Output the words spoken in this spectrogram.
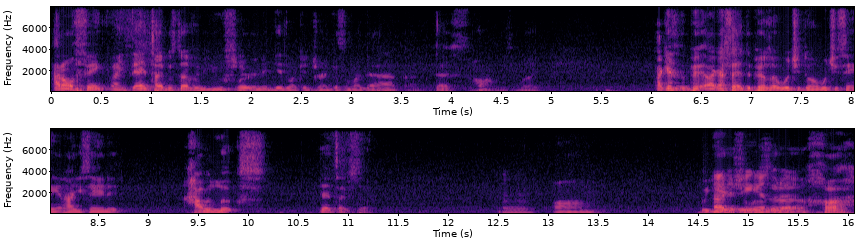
I don't think like that type of stuff. If you flirting to get like a drink or something like that, I- that's harmless. But I guess it depends. Like I said, it depends on what you're doing, what you're saying, how you're saying it, how it looks, that type of stuff. Um, but yeah, it was, uh, huh,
